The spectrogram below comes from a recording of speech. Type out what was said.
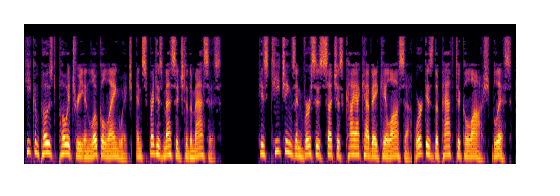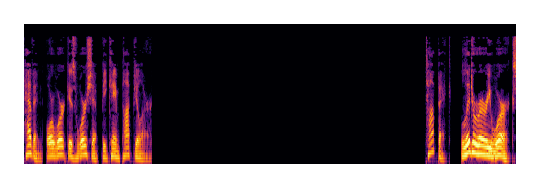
He composed poetry in local language, and spread his message to the masses. His teachings and verses such as Kayakave Kailasa work is the path to Kailash bliss, heaven, or work is worship became popular. Literary works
